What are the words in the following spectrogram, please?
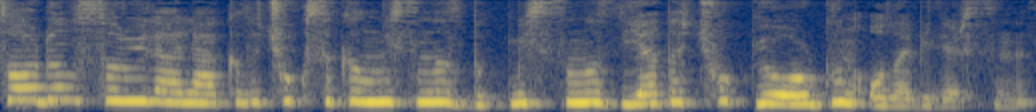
Sorduğunuz soruyla alakalı çok sıkılmışsınız, bıkmışsınız ya da çok yorgun olabilirsiniz.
